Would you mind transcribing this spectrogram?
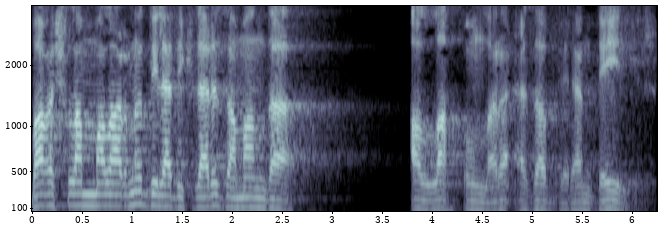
Bağışlanmalarını dilədikləri zamanda Allah onlara əzab verən deyildir.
